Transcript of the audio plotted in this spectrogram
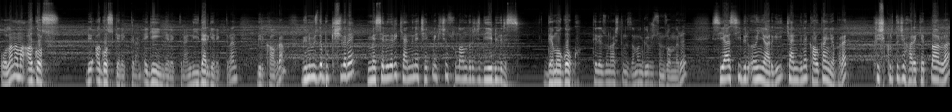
olan ama agos bir agos gerektiren, egein gerektiren, lider gerektiren bir kavram. Günümüzde bu kişilere meseleleri kendine çekmek için sulandırıcı diyebiliriz. Demagog. Televizyonu açtığınız zaman görürsünüz onları. Siyasi bir ön yargıyı kendine kalkan yaparak kışkırtıcı hareketlerle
